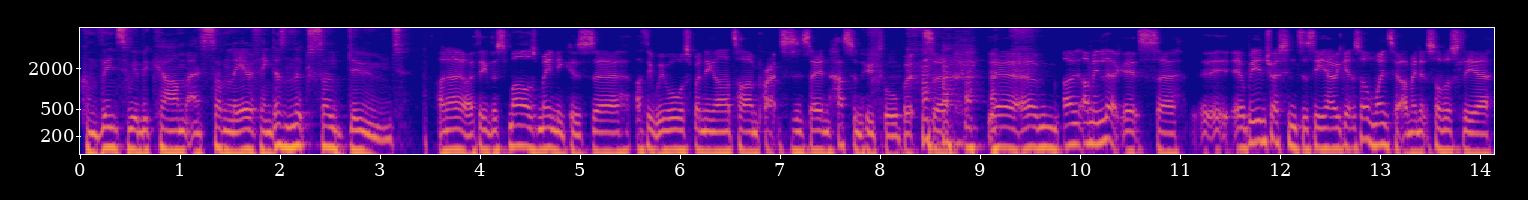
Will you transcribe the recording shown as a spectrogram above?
convinced we become, and suddenly everything doesn't look so doomed. I know. I think the smiles mainly because uh, I think we were all spending our time practicing saying Hassan Hasenhüttl. But uh, yeah, um, I, I, mean, look, it's uh, it, will be interesting to see how he gets on, won't it? I mean, it's obviously a,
